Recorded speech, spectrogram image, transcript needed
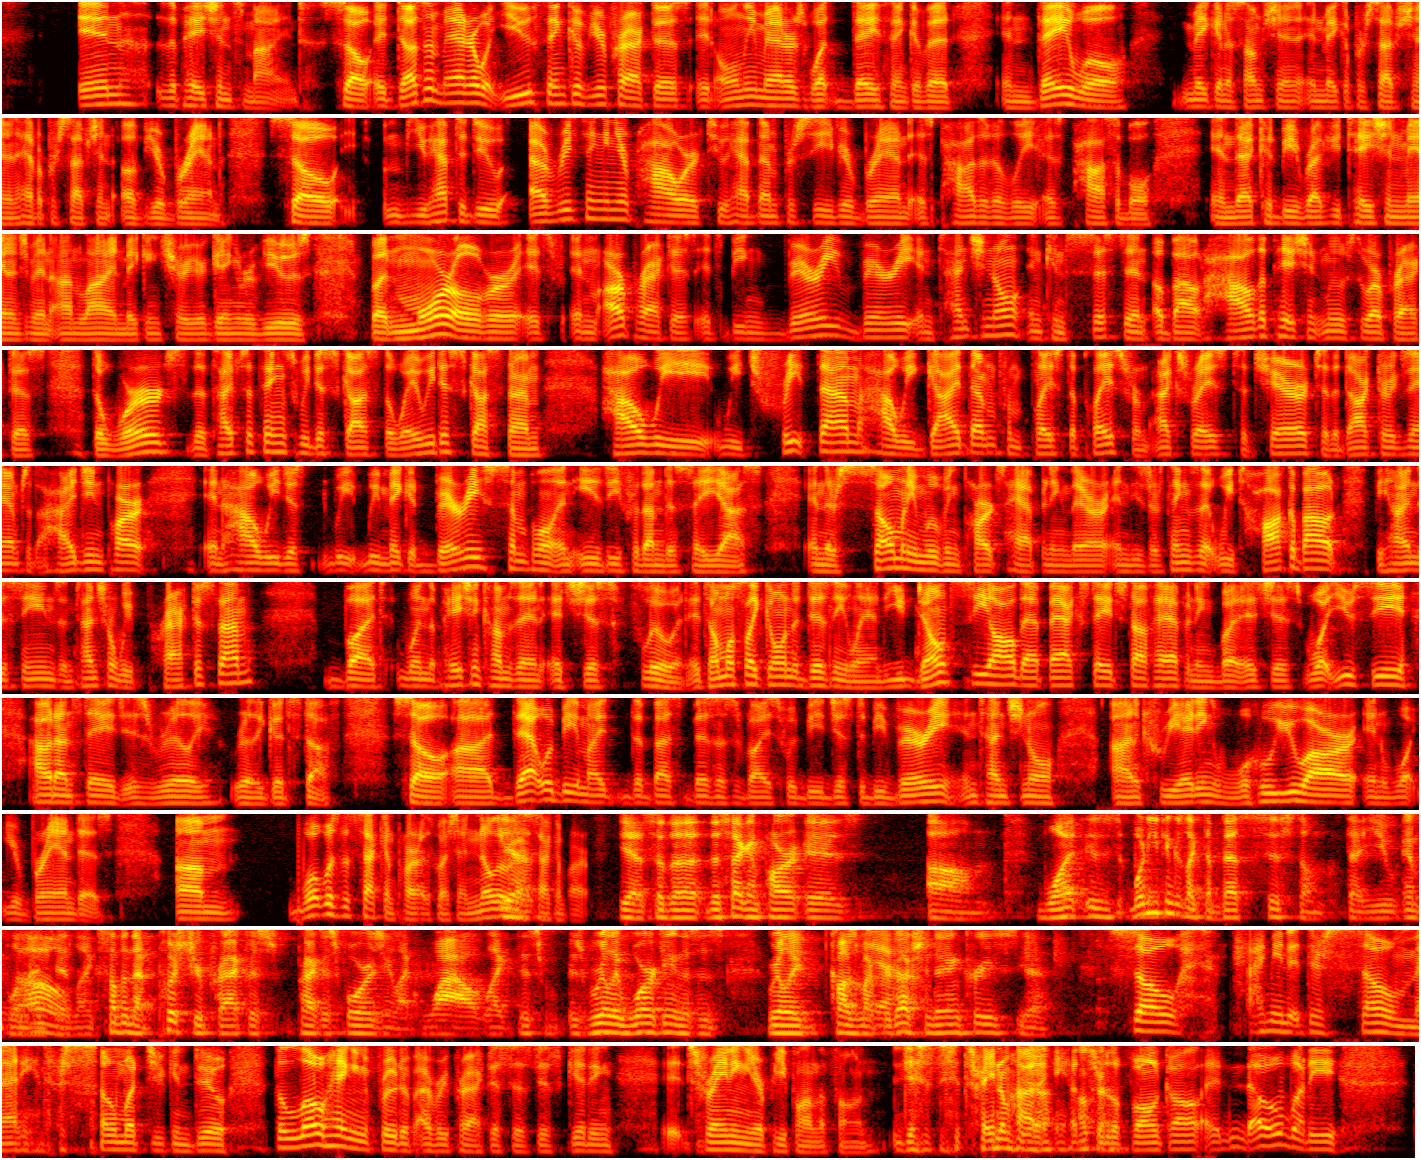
in the patient's mind. So it doesn't matter what you think of your practice, it only matters what they think of it, and they will make an assumption and make a perception, have a perception of your brand. So um, you have to do everything in your power to have them perceive your brand as positively as possible. And that could be reputation management online, making sure you're getting reviews. But moreover, it's in our practice, it's being very, very intentional and consistent about how the patient moves through our practice, the words, the types of things we discuss, the way we discuss them how we we treat them, how we guide them from place to place, from X-rays to chair to the doctor exam to the hygiene part, and how we just we we make it very simple and easy for them to say yes. And there's so many moving parts happening there, and these are things that we talk about behind the scenes, intentional. We practice them but when the patient comes in, it's just fluid. It's almost like going to Disneyland. You don't see all that backstage stuff happening, but it's just what you see out on stage is really, really good stuff. So uh, that would be my the best business advice would be just to be very intentional on creating who you are and what your brand is. Um, what was the second part of the question? I know there was Yeah. a second part. Yeah. So the the second part is, um, what is what do you think is like the best system that you implemented? Oh. Like something that pushed your practice practice forward, and you're like, wow, like this is really working. This is really causing my Yeah. production to increase. Yeah. So, I mean, it, there's so many. There's so much you can do. The low-hanging fruit of every practice is just getting, eh, training your people on the phone. Just to train them how to answer okay. the phone call. And nobody,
